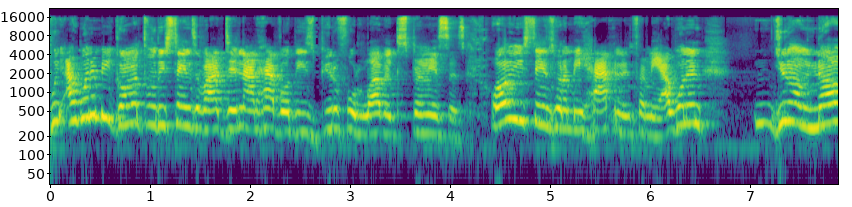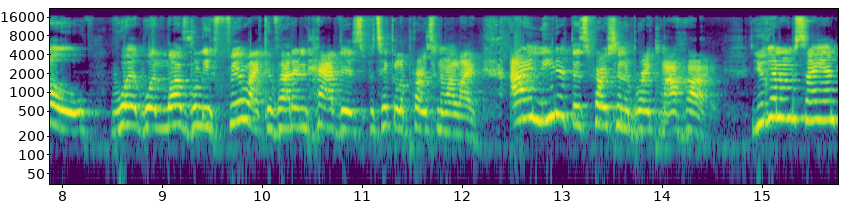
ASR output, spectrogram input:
we, I wouldn't be going through these things if I did not have all these beautiful love experiences. All these things wouldn't be happening for me. I wouldn't you don't know what what love really feel like if I didn't have this particular person in my life. I needed this person to break my heart. You get what I'm saying?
